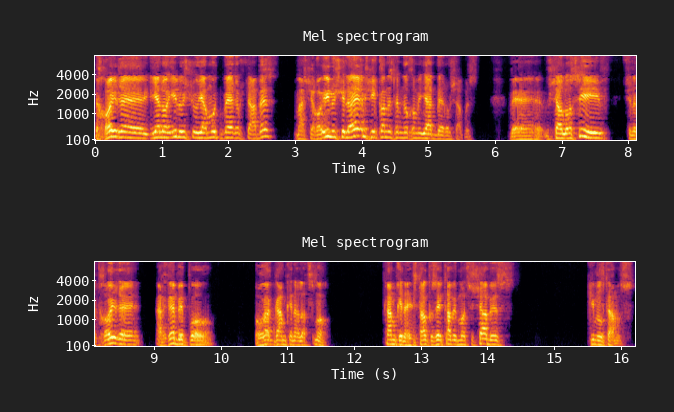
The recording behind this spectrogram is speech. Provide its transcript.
בכויר יהיה לו אילוי שהוא ימות בערב שבס, מאשר אילו שלהם שייכונס למנוחה מיד בערב שבס. ואפשר להוסיף שלכויר הרבה פה הורג גם כן על עצמו. גם כן ההסתלקוס הייתה במוצא שבס, קימל תמוס.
